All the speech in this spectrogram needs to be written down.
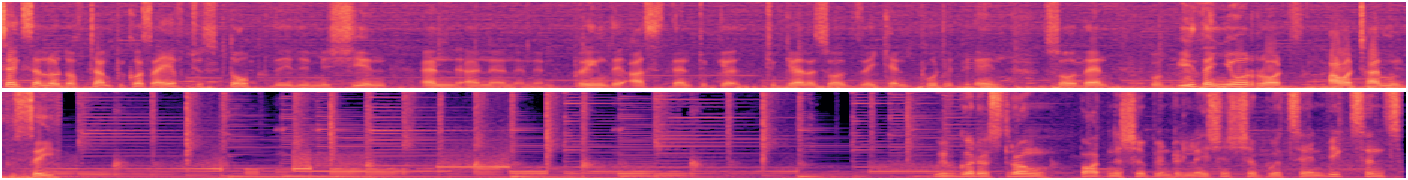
takes a lot of time because I have to stop the, the machine and, and, and, and, bring the assistant to get together so they can put it in. So then with the new rods, our time will be safe. We've got a strong partnership and relationship with Sandvik since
